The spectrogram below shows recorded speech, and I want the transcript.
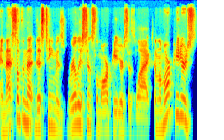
And that's something that this team has really since Lamar Peters has lacked. And Lamar Peters,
